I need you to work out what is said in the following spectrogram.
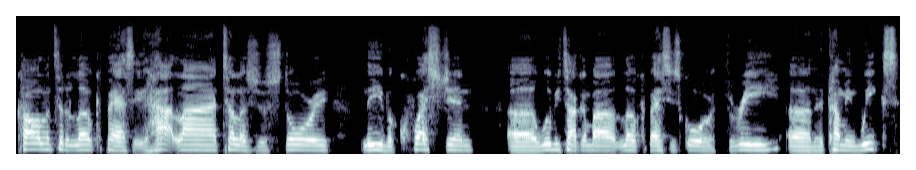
Call into the love capacity hotline. Tell us your story. Leave a question. Uh, we'll be talking about love capacity score three uh, in the coming weeks.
